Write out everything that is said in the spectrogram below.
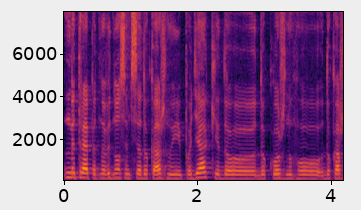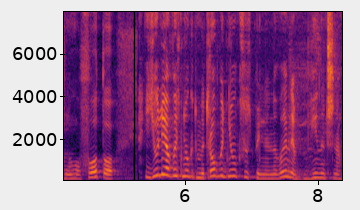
ми трепетно відносимося до кожної подяки, до, до, кожного, до кожного фото. Юлія Вознюк, Дмитро Буднюк, Суспільне новини, Вінниччина.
